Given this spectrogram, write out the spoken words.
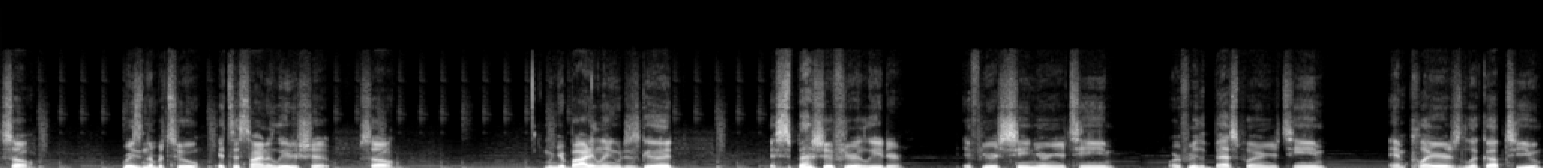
So, reason number 2, it's a sign of leadership. So, when your body language is good, especially if you're a leader, if you're a senior in your team, or if you're the best player in your team, and players look up to you,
